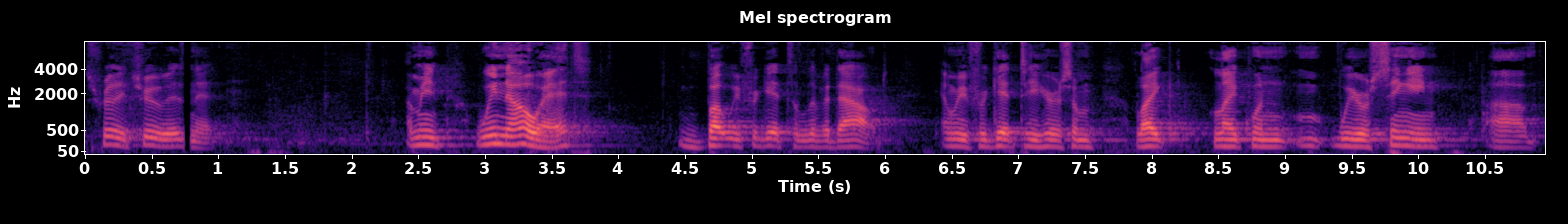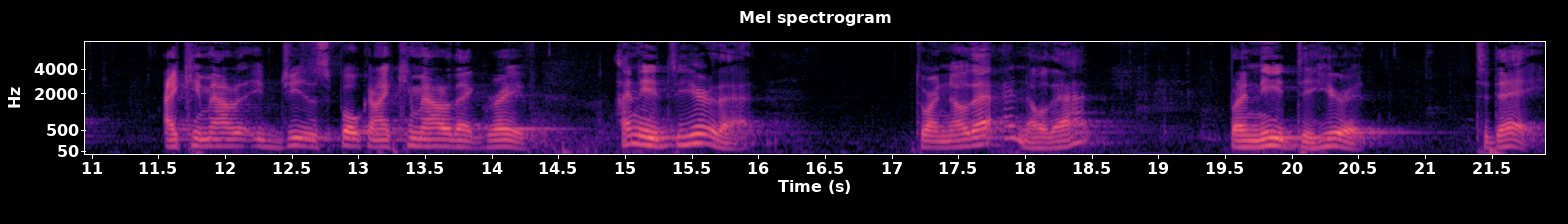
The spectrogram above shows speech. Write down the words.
It's really true, isn't it? I mean, we know it, but we forget to live it out. And we forget to hear some, like, like when we were singing, uh, I came out of, Jesus spoke and I came out of that grave. I needed to hear that. Do I know that? I know that. But I need to hear it today.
